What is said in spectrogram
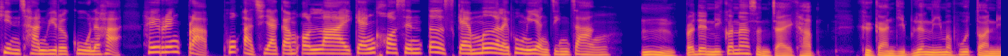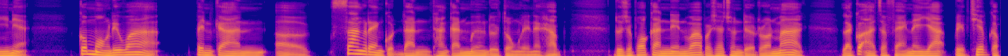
ทินชาญวีรกูลนะคะ ให้เร่งปรับพวกอาชญากรรมออนไลน์ แก๊งคอร์เซนเตอร์สแกมเมอร์อะไรพวกนี้อย่างจริงจัง อืม ประเด็นนี้ก็น่าสนใจครับ คือการหยิบเรื่องนี้มาพูดตอนนี้เนี่ย ก็มองได้ว่าเป็นการเอ่อสร้างแรงกดดันทางการเมืองโดยตรงเลยนะครับ โดยเฉพาะการเน้นว่าประชาชนเดือดร้อนมาก แล้วก็อาจจะแฝงในยยะเปรียบเทียบกับ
